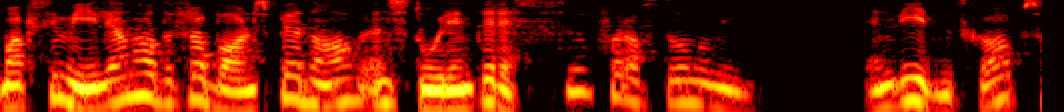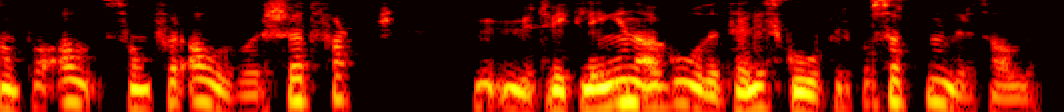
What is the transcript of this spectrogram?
Maximilian hadde fra barnsben av en stor interesse for astronomi en vitenskap som, som for alvor skjøt fart med utviklingen av gode teleskoper på 1700-tallet.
